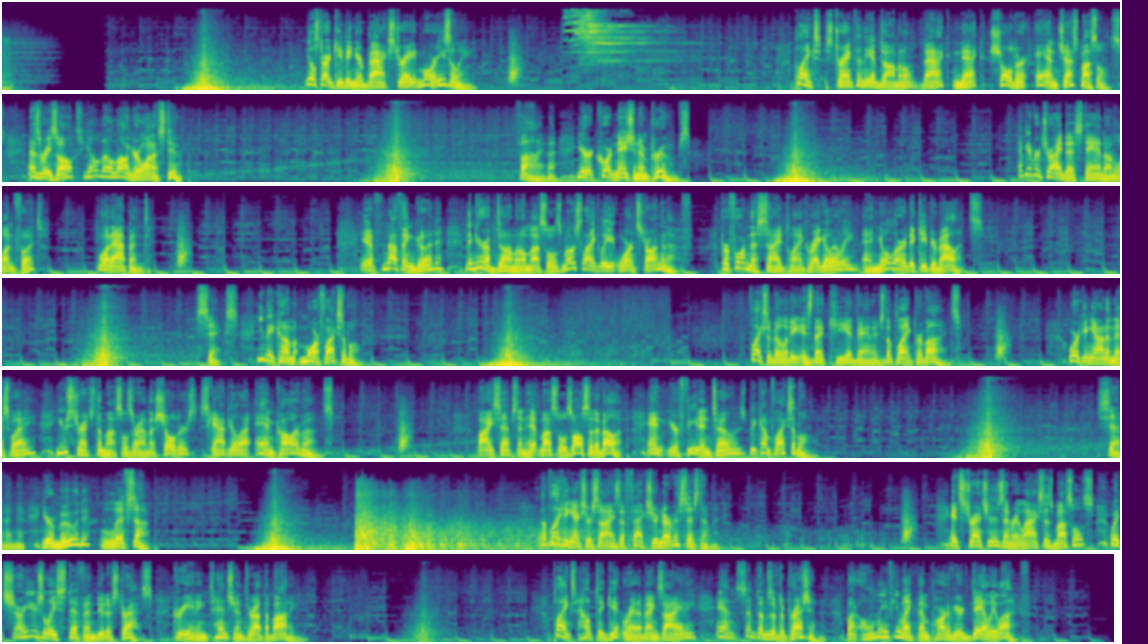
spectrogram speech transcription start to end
You'll start keeping your back straight more easily. Planks strengthen the abdominal, back, neck, shoulder, and chest muscles. As a result, you'll no longer want to stoop. 5. Your coordination improves. Have you ever tried to stand on one foot? What happened? If nothing good, then your abdominal muscles most likely weren't strong enough. Perform the side plank regularly, and you'll learn to keep your balance. 6. You become more flexible. Flexibility is the key advantage the plank provides. Working out in this way, you stretch the muscles around the shoulders, scapula, and collarbones. Biceps and hip muscles also develop, and your feet and toes become flexible. 7. Your mood lifts up. The planking exercise affects your nervous system. It stretches and relaxes muscles, which are usually stiffened due to stress, creating tension throughout the body. Planks help to get rid of anxiety and symptoms of depression, but only if you make them part of your daily life.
